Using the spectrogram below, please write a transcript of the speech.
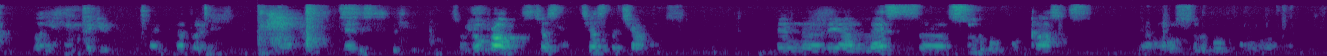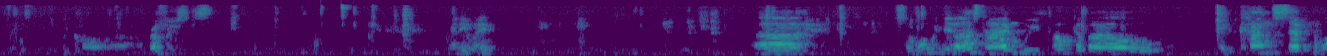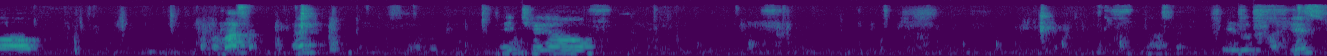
did not put any uh. So no problem, it's just, just the chapters. Then uh, they are less uh, suitable for classes. They are more suitable for uh, what we call uh, references. Anyway. Uh, so what we did last time, we talked about the concept of, of a MOSFET, right? N-channel MOSFET. It looks like this.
